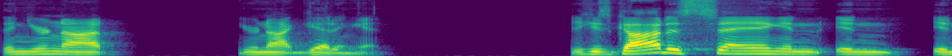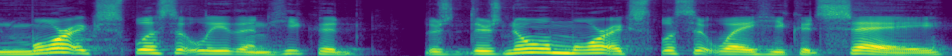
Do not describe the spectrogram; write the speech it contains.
then you're not, you're not getting it. Because God is saying in, in, in more explicitly than he could, there's, there's no more explicit way he could say,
